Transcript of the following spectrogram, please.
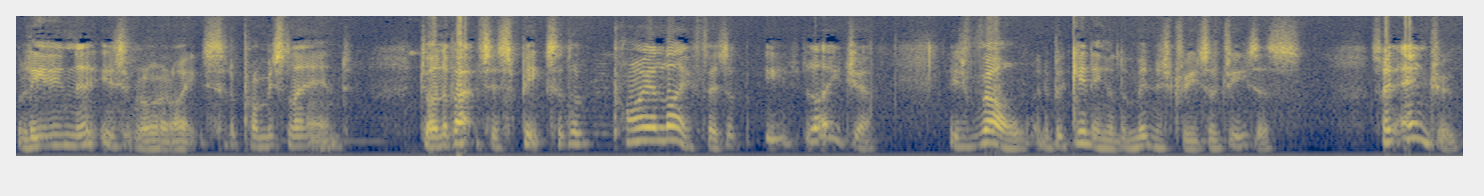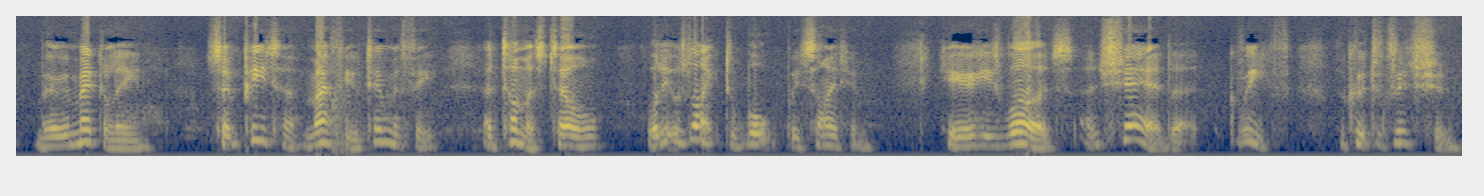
of leading the Israelites to the promised land. John the Baptist speaks of the prior life as of Elijah, his role in the beginning of the ministries of Jesus. St. Andrew, Mary Magdalene, St. Peter, Matthew, Timothy, and Thomas tell what it was like to walk beside him, hear his words, and share the grief, the crucifixion,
